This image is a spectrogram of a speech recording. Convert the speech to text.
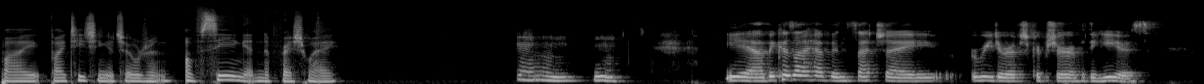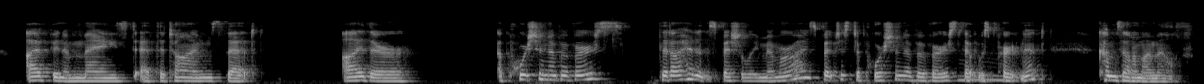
by by teaching your children of seeing it in a fresh way mm-hmm. yeah because i have been such a reader of scripture over the years i've been amazed at the times that either a portion of a verse that I hadn't specially memorized, but just a portion of a verse that was mm. pertinent comes out of my mouth.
